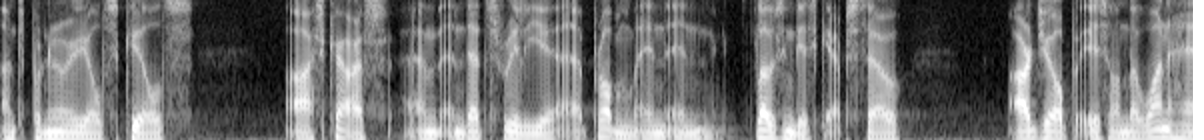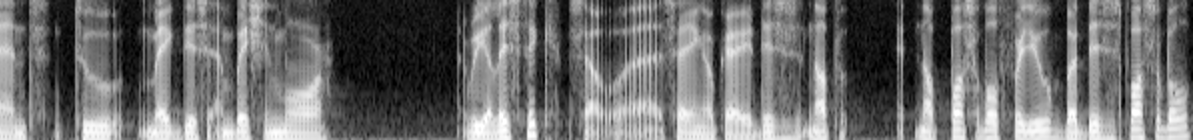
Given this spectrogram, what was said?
entrepreneurial skills are scarce, and, and that's really a problem in, in closing this gap. So, our job is on the one hand to make this ambition more realistic. So, uh, saying, okay, this is not not possible for you, but this is possible.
